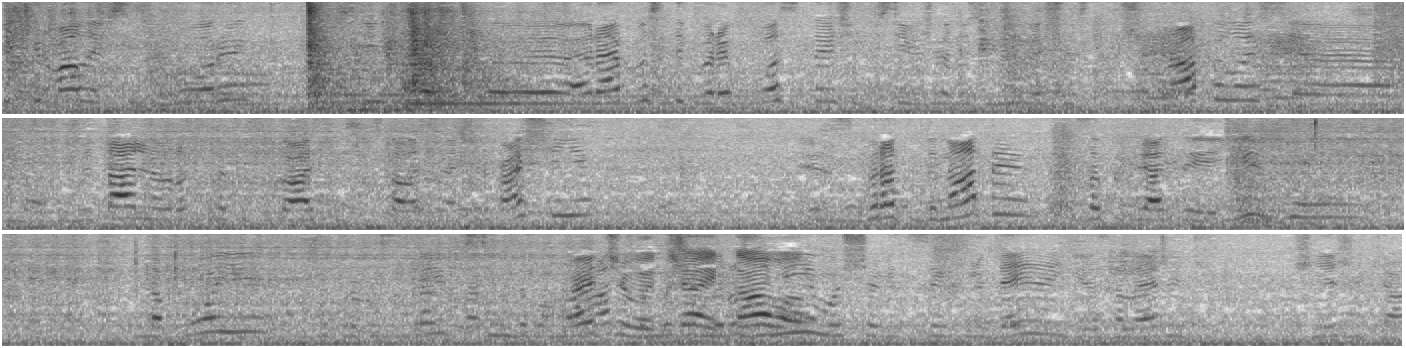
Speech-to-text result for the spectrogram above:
відкривали всі збори, всі е, репости, перепости, щоб всі вже розуміли, що, що трапилось. Детально розкрити ситуацію, що сталося на Черкащині. Збирати донати, закупляти їжу, напої, щоб привезти, всім допомагати. Тому що ми розуміємо, що від цих людей залежить чиє життя.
